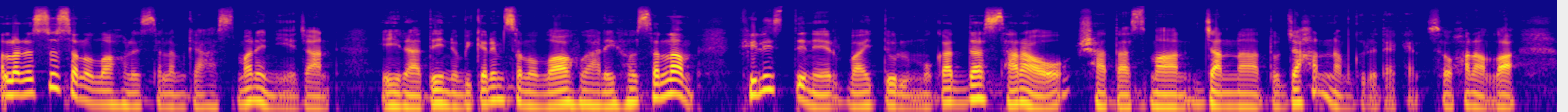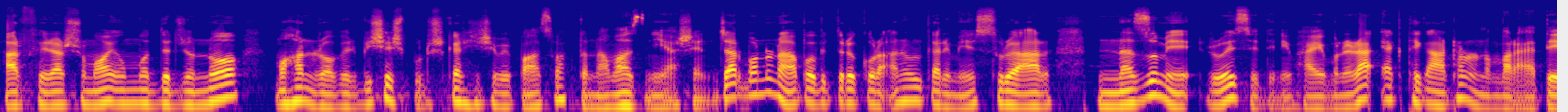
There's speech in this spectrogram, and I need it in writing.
আল্লাহ রসুল সাল্লাহ আলাইসাল্লামকে আসমানে নিয়ে যান। এই রাতেই নবী করিম সাল্লাহ আলহিহসাল্লাম ফিলিস্তিনের বাইতুল মুকাদ্দাস ছাড়াও সাত আসমান, জান্নাত ও জাহান্নাম ঘুরে দেখেন। সোহান আল্লাহ আর ফেরার সময় উম্মদদের জন্য মহান রবের বিশেষ পুরস্কার হিসেবে পাঁচ ওয়াক্ত নামাজ নিয়ে আসেন। যার বর্ণনা পবিত্র কোর কোরআনুল কারিমে সুরা আর নাজমে রয়েছে। তিনি ভাই বোনেরা এক থেকে আঠারো নম্বর আয়াতে।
